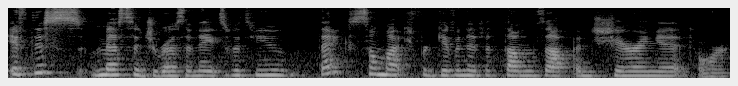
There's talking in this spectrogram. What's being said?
if this message resonates with you, thanks so much for giving it a thumbs up and sharing it or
